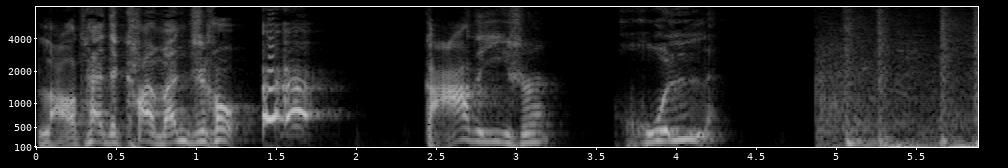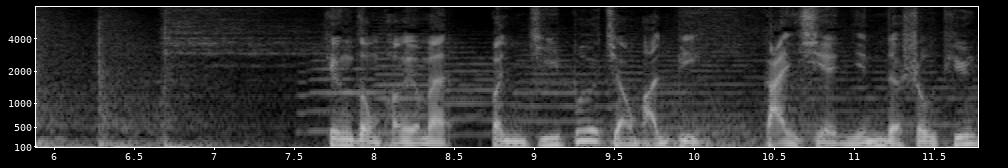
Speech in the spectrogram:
老太太看完之后，嘎的一声昏了。听众朋友们，本集播讲完毕。感谢您的收听。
